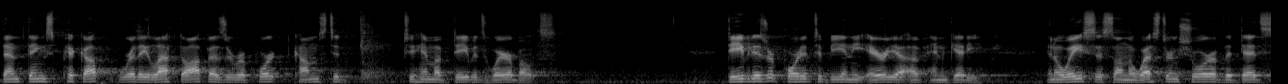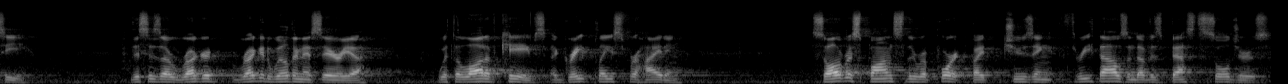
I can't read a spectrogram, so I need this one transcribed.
Then things pick up where they left off as a report comes to, to him of David's whereabouts. David is reported to be in the area of En Gedi, an oasis on the western shore of the Dead Sea. This is a rugged, rugged wilderness area with a lot of caves, a great place for hiding. Saul responds to the report by choosing 3,000 of his best soldiers.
